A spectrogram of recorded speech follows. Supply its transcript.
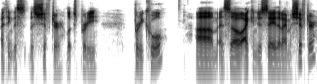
I think this this shifter looks pretty pretty cool. Um, and so I can just say that I'm a shifter.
